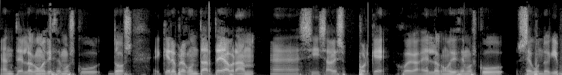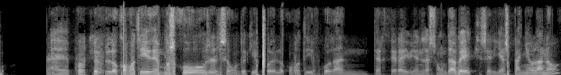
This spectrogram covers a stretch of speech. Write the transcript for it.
ante el Lokomotiv de Moscú 2. Eh, quiero preguntarte, Abraham, eh, si sabes por qué juega el Lokomotiv de Moscú segundo equipo. porque el Lokomotiv de Moscú, el segundo equipo del Lokomotiv, juega en tercera y bien la segunda B, que sería española, ¿no?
